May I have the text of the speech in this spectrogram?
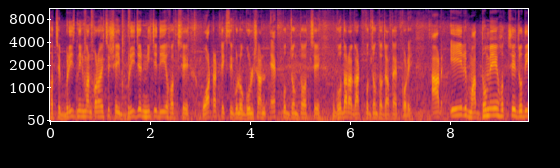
হচ্ছে ব্রিজ নির্মাণ করা হয়েছে। সেই ব্রিজের নিচে দিয়ে হচ্ছে ওয়াটার ট্যাক্সিগুলো গুলশান এক পর্যন্ত হচ্ছে গোদারা ঘাট পর্যন্ত যাতায়াত করে। আর এর মাধ্যমে হচ্ছে যদি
